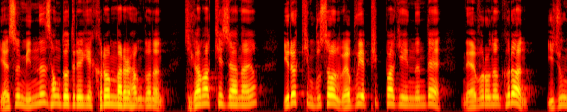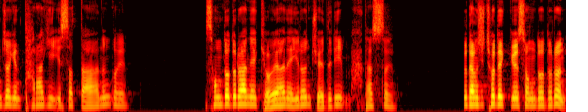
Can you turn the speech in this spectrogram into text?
예수 믿는 성도들에게 그런 말을 한 거는 기가 막히지 않아요? 이렇게 무서운 외부의 핍박이 있는데 내부로는 그런 이중적인 타락이 있었다는 거예요. 성도들 안에 교회 안에 이런 죄들이 많았어요. 그 당시 초대교회 성도들은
